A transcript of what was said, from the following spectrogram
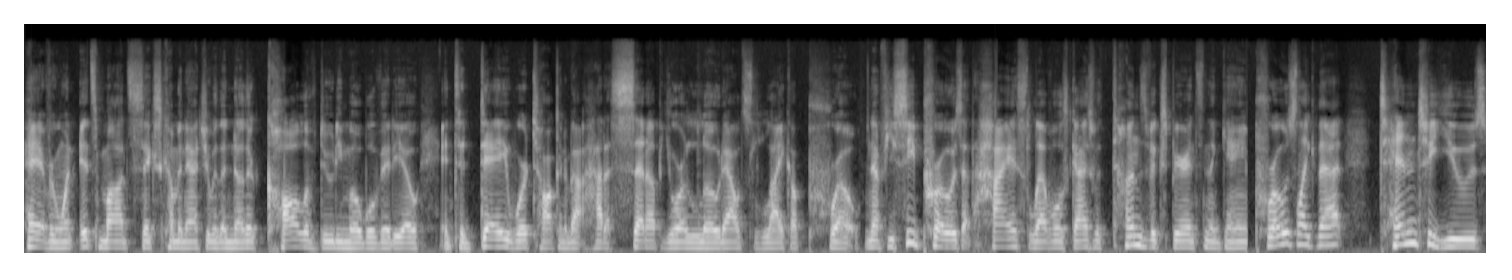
Hey everyone, it's Modsix coming at you with another Call of Duty mobile video, and today we're talking about how to set up your loadouts like a pro. Now if you see pros at the highest levels, guys with tons of experience in the game, pros like that tend to use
